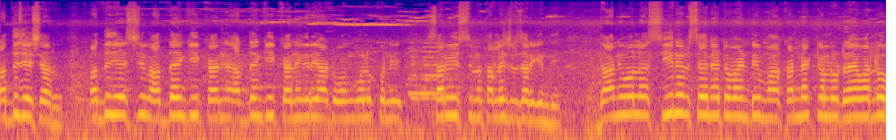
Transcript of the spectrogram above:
రద్దు చేశారు. రద్దు చేసి అద్దంకి కని అద్దంకి కనిగిరి అటు ఒంగోలు కొన్ని సర్వీసులను తరలించడం జరిగింది. దానివల్ల సీనియర్స్ అయినటువంటి మా కండక్టర్లు డ్రైవర్లు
